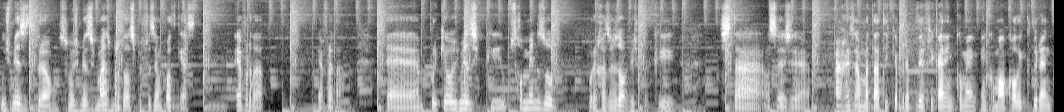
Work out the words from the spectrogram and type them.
os meses de verão são os meses mais merdosos para fazer um podcast. É verdade, é verdade. Uh, porque é os meses que o pessoal menos ouve, por razões óbvias, porque está, ou seja, a arranjar uma tática para poder ficar em coma, em coma alcoólico durante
